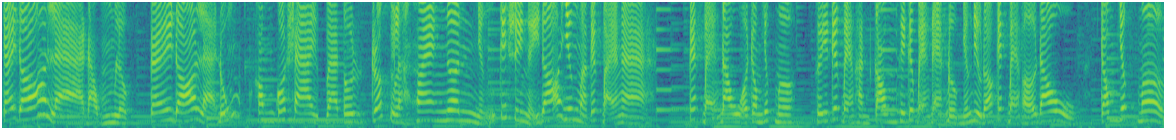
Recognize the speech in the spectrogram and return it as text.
Cái đó là động lực cái đó là đúng không có sai. Và tôi rất là hoan nghênh những cái suy nghĩ đó. Nhưng mà các bạn à các bạn đâu ở trong giấc mơ? Khi các bạn thành công khi các bạn đạt được những điều đó các bạn ở đâu? Trong giấc mơ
